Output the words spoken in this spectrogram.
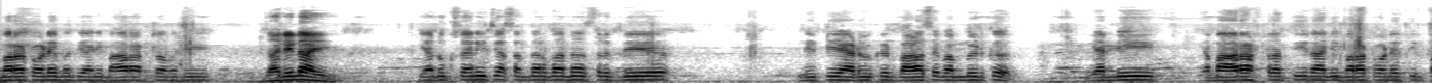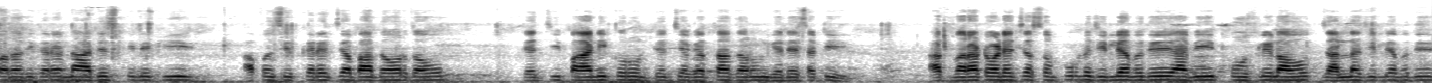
मराठवाड्यामध्ये आणि महाराष्ट्रामध्ये झालेलं आहे या नुकसानीच्या संदर्भानं श्रद्धेय नेते ॲडव्होकेट बाळासाहेब आंबेडकर यांनी या महाराष्ट्रातील आणि मराठवाड्यातील पदाधिकाऱ्यांना आदेश केले की आपण शेतकऱ्यांच्या बांधावर जाऊन त्यांची पाहणी करून त्यांच्या व्यथा जाणून घेण्यासाठी आज मराठवाड्याच्या संपूर्ण जिल्ह्यामध्ये आम्ही पोहोचलेलो आहोत. जालना जिल्ह्यामध्ये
